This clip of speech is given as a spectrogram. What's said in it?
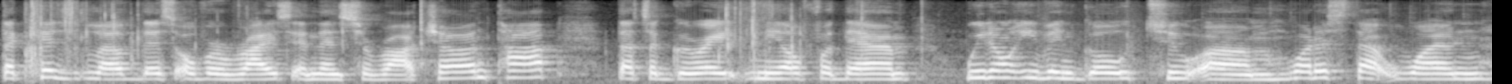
The kids love this over rice and then sriracha on top. That's a great meal for them. We don't even go to um, what is that one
